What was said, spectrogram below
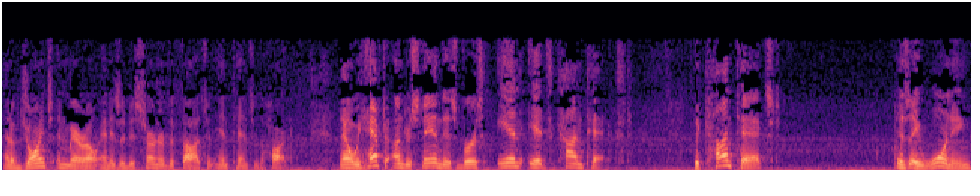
and of joints and marrow, and is a discerner of the thoughts and intents of the heart. Now we have to understand this verse in its context. The context is a warning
